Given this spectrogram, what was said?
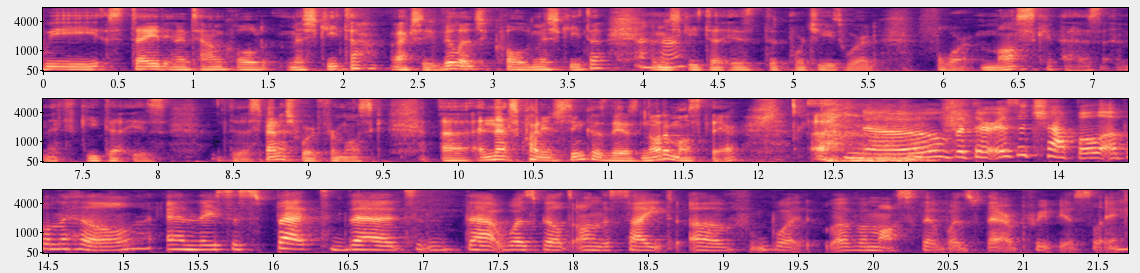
we stayed in a town called Mesquita, actually a village called Mesquita. Uh-huh. Mesquita is the Portuguese word for mosque, as Mesquita is the Spanish word for mosque. Uh, and that's quite interesting because there's not a mosque there. no, but there is a chapel up on the hill, and they suspect that that was built on the site of what of a mosque that was there previously.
